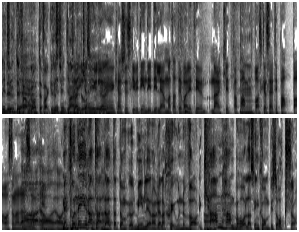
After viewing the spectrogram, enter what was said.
vi det, inte. framgår inte faktiskt. Det vet vi inte, för Nej. Då kan ju- skulle han kanske skrivit in det i dilemmat att det var lite märkligt vad, pappa, vad ska jag säga till pappa och sådana där Ja, saker. ja, Men ponera att, att, att de inleder en relation. Vad, Kan han behålla sin kompis också?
